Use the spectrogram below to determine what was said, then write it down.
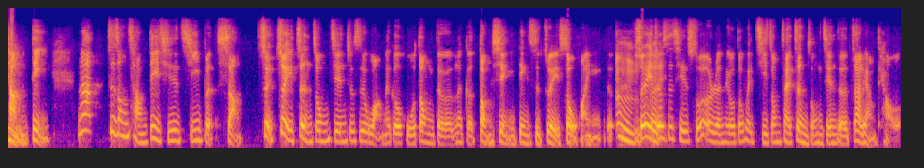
场地，嗯嗯嗯那。这种场地其实基本上最最正中间就是往那个活动的那个动线，一定是最受欢迎的。嗯，所以就是其实所有人流都会集中在正中间的这两条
